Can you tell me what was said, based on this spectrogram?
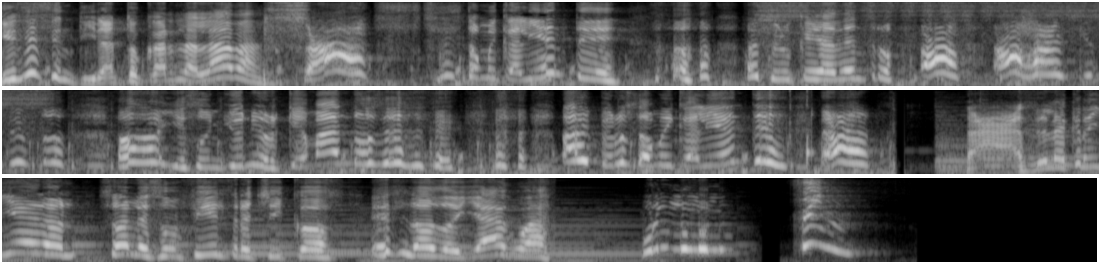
¿Qué se sentirá tocar la lava? ¡Ah! ¡Está muy caliente! ¡Ay, pero qué hay adentro! ¡Ah! ¡Ah! ¿Qué es esto? ¡Ay, es un Junior quemándose! ¡Ay, pero está muy caliente! ¡Ah! ¡Ah! ¡Se la creyeron! Solo es un filtro, chicos. Es lodo y agua.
